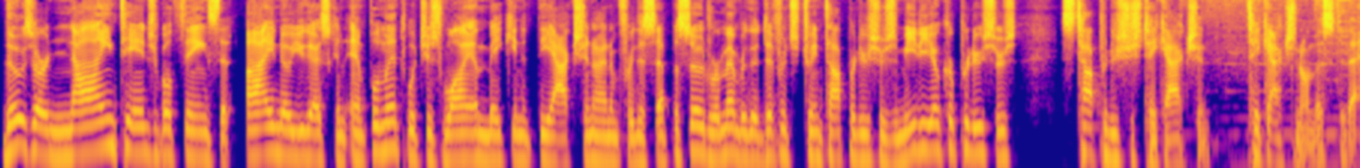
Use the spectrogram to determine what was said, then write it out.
Those are nine tangible things that I know you guys can implement, which is why I'm making it the action item for this episode. Remember, the difference between top producers and mediocre producers is top producers take action. Take action on this today.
